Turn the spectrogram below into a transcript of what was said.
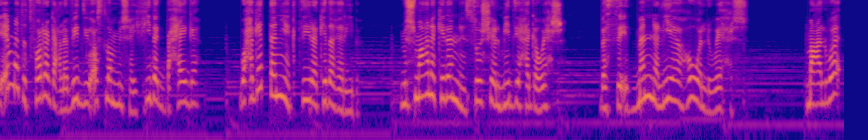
يا إما تتفرج على فيديو أصلا مش هيفيدك بحاجة وحاجات تانية كتيرة كده غريبة. مش معنى كده إن ال social media حاجة وحشة بس إدماننا ليها هو اللي وحش. مع الوقت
